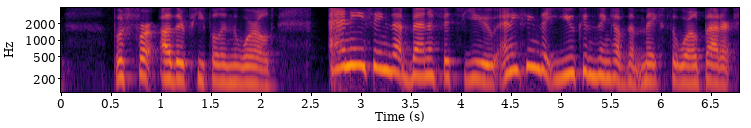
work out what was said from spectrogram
but for other people in the world. Anything that benefits you, anything that you can think of that makes the world better,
